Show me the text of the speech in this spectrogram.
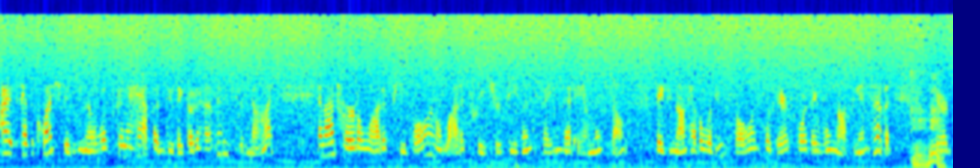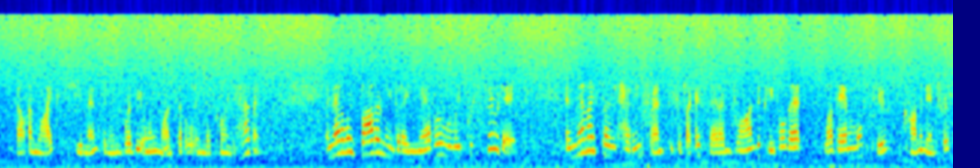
I've had the question, you know, what's going to happen? Do they go to heaven? Do they not? And I've heard a lot of people and a lot of preachers even saying that animals don't. They do not have a living soul, and so therefore they will not be in heaven. They're you know, unlike humans, I mean, we're the only ones that will end up going to heaven. And that always bothered me, but I never really pursued it. And then I started having friends because, like I said, I'm drawn to people that love animals too, common interest.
